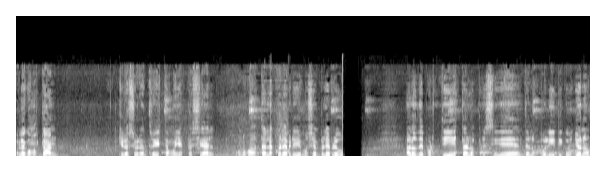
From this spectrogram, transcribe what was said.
Hola, ¿cómo están? Quiero hacer una entrevista muy especial. Uno cuando está en la escuela de periodismo siempre le pregunta a los deportistas, a los presidentes, a los políticos. Yo no.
